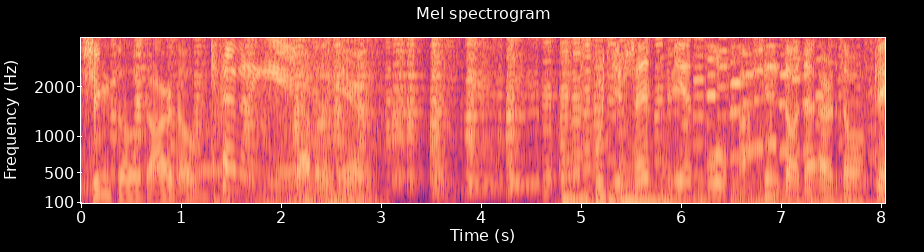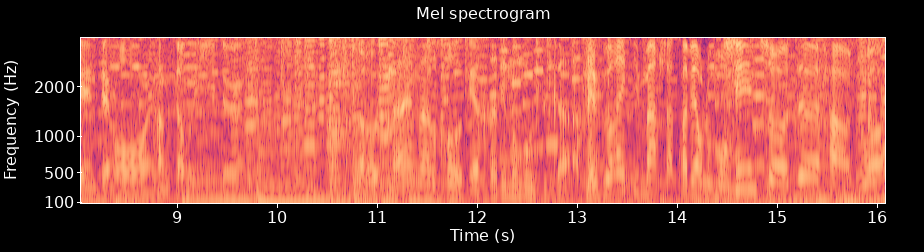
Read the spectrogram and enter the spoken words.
行走的耳朵 Traveling ears. Traveling ears Путешествие слуха. Синзо де Эрдо. Кенте Орен. Хангзаоиде. האוזניים הלכות יחד עם המוזיקה Les oreilles qui marchent à travers le monde. 行走的耳朵，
